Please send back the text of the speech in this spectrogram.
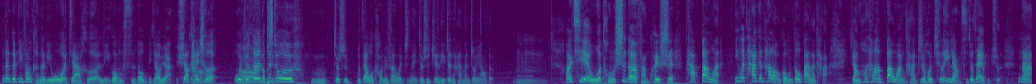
那个地方可能离我家和离公司都比较远，需要开车。我觉得这就，嗯，就是不在我考虑范围之内，就是距离真的还蛮重要的。嗯，而且我同事的反馈是，她办完，因为她跟她老公都办了卡，然后他们办完卡之后去了一两次就再也不去了，那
